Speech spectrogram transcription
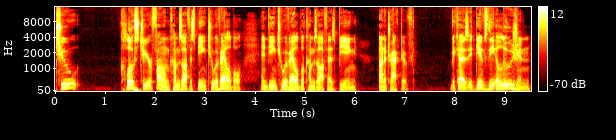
too close to your phone comes off as being too available, and being too available comes off as being unattractive. Because it gives the illusion,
